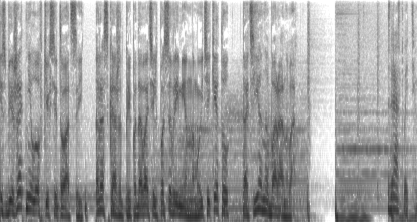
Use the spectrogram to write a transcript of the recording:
избежать неловких ситуаций, расскажет преподаватель по современному этикету Татьяна Баранова. Здравствуйте.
